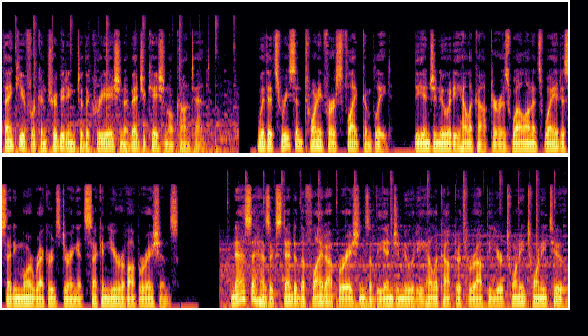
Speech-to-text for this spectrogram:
Thank you for contributing to the creation of educational content. With its recent 21st flight complete, the Ingenuity helicopter is well on its way to setting more records during its second year of operations. NASA has extended the flight operations of the Ingenuity helicopter throughout the year 2022.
